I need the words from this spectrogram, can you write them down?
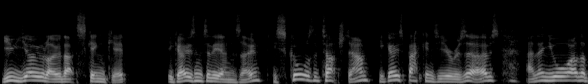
you YOLO that skink it, he goes into the end zone, he scores the touchdown, he goes back into your reserves, and then your other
